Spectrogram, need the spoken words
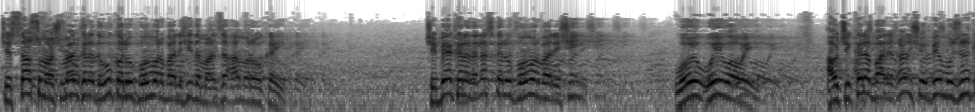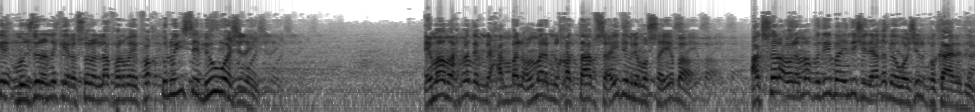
چې تاسو ماشومان کړه د وکړو په عمر باندې شي د مانزه امر وکړي چې به کړه د لس کلو په عمر باندې شي وای وای وای او چې کله بالغان شو به مجنون کې منځونه نه کې رسول الله فرمایي فقتلوا یې سه به وجنئ امام احمد ابن حنبل عمر ابن الخطاب سعید ابن مسیب اکثر علما په دې باندې چې داغه به وجل پکار دي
